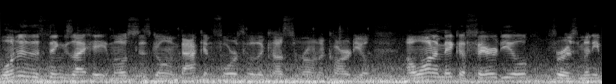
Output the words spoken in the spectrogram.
one of the things I hate most is going back and forth with a customer on a car deal. I want to make a fair deal for as many,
